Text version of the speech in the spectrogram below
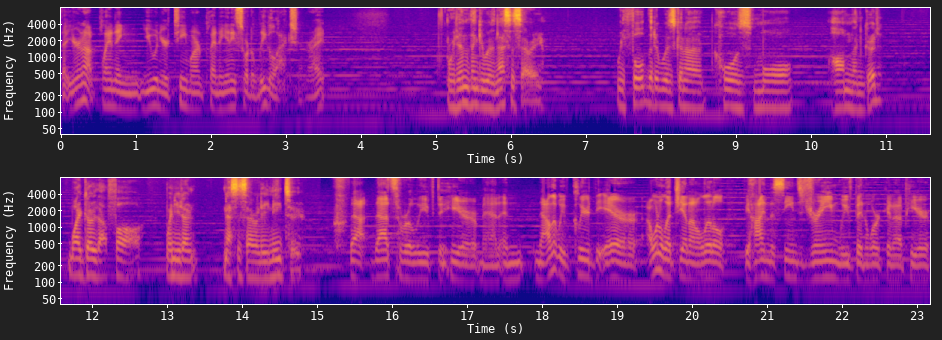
that you're not planning, you and your team aren't planning any sort of legal action, right? We didn't think it was necessary. We thought that it was going to cause more harm than good. Why go that far when you don't necessarily need to? That that's a relief to hear, man. And now that we've cleared the air, I want to let you in on a little behind the scenes dream we've been working up here.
